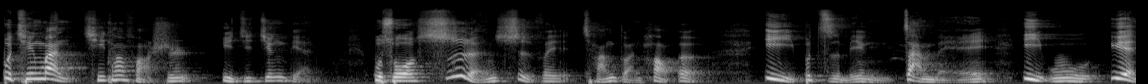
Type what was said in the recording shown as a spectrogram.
不轻慢其他法师以及经典，不说诗人是非长短好恶，亦不指名赞美，亦无怨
